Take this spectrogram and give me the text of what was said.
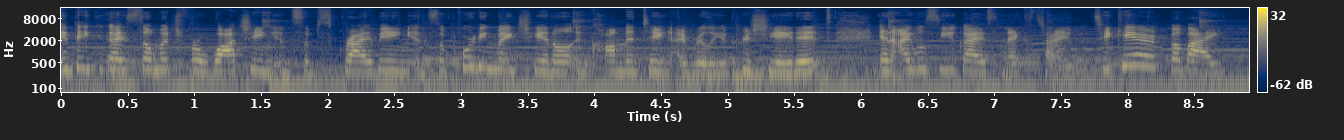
And thank you guys so much for watching and subscribing and supporting my channel and commenting. I really appreciate it. And I will see you guys next time. Take care. Bye-bye.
